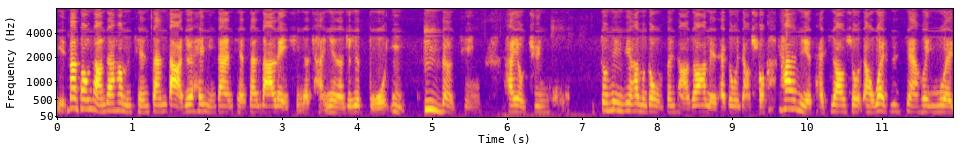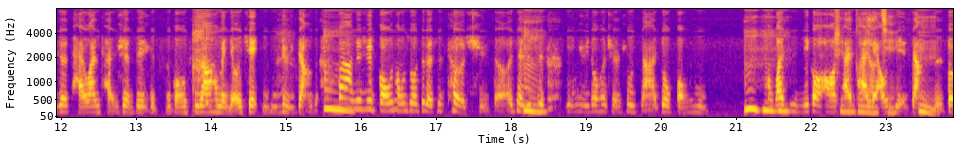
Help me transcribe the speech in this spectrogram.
业。那通常在他们前三大就是黑名单的前三大类型的产业呢，就是博弈、嗯，色情还有军火。中信金他们跟我们分享的时候，他们也才跟我讲说，他们也才知道说，啊，外资竟然会因为就是台湾彩券这一个子公司，让他们有一些疑虑这样子，后来就去沟通说，这个是特许的，而且就是盈余都会全数拿来做公益，嗯，外资机构哦才才了解这样子，对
